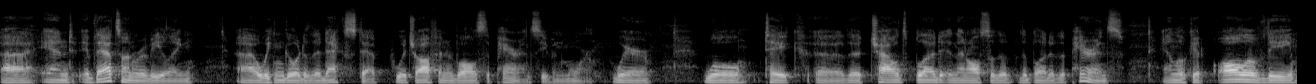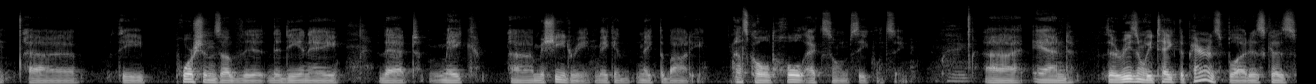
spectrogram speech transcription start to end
Uh, and if that's unrevealing, uh, we can go to the next step, which often involves the parents even more, where we'll take uh, the child's blood and then also the, the blood of the parents and look at all of the, uh, the portions of the, the DNA that make uh, machinery, make, it, make the body. That's called whole exome sequencing. Okay. Uh, and the reason we take the parents' blood is because,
